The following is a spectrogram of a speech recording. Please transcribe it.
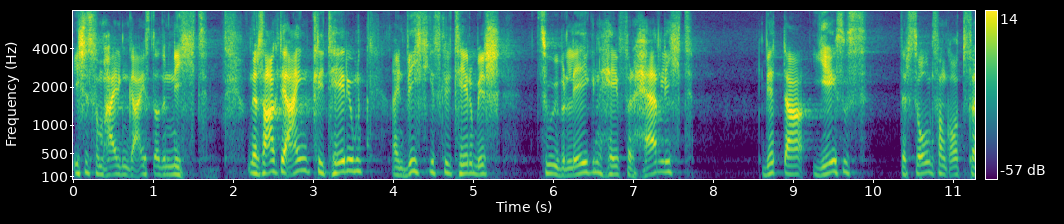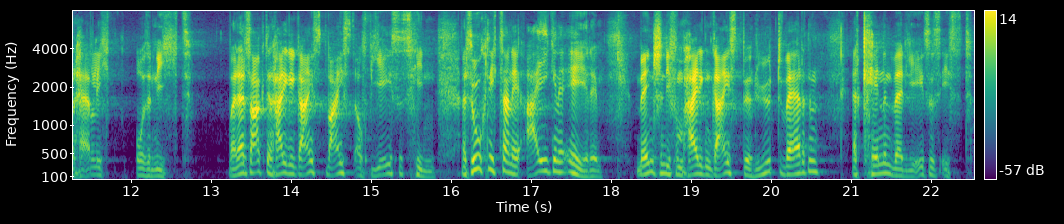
Ist es vom Heiligen Geist oder nicht? Und er sagte, ein Kriterium, ein wichtiges Kriterium ist zu überlegen, hey, verherrlicht, wird da Jesus, der Sohn von Gott, verherrlicht oder nicht? Weil er sagt, der Heilige Geist weist auf Jesus hin. Er sucht nicht seine eigene Ehre. Menschen, die vom Heiligen Geist berührt werden, erkennen, wer Jesus ist.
